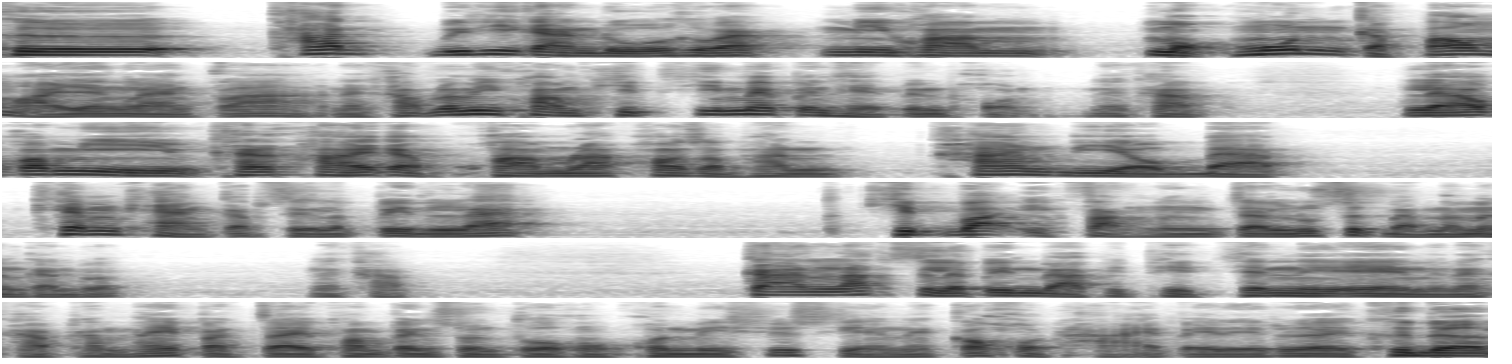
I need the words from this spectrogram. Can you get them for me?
คือถ้าวิธีการดูก็คือว่ามีความหมกมุ่นกับเป้าหมายอย่างแรงกล้านะครับ แล้วมีความคิดที่ไม่เป็นเหตุเป็นผลนะครับ แล้วก็มีคล้ายๆ กับความรักความสัมพันธ์ข้างเดียวแบบเข้มแข็งกับศิลปินและคิดว่าอีกฝั่งหนึ่งจะรู้สึกแบบนั้นเหมือนกันด้วยนะครับ การรักศิลปินแบบผิดๆเช่นนี้เองเนี่ยนะครับทำให้ปัจจัยความเป็นส่วนตัวของคนมีชื่อเสียงเนี่ยก็หดหายไปเรื่อยๆ คือเดิม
